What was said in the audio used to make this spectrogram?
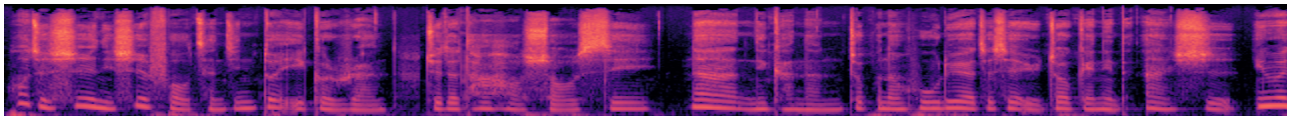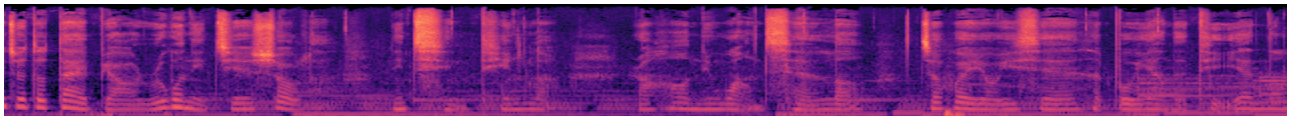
或者是你是否曾经对一个人觉得他好熟悉？那你可能就不能忽略这些宇宙给你的暗示，因为这都代表如果你接受了，你倾听了。然后你往前了，就会有一些很不一样的体验哦。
